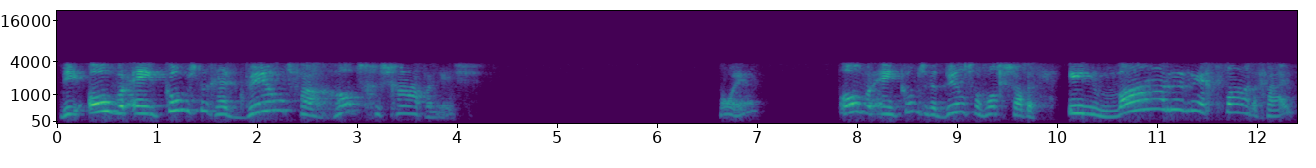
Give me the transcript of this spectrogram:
die overeenkomstig het beeld van God geschapen is. Mooi hè? Overeenkomstig het beeld van God geschapen. In ware rechtvaardigheid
